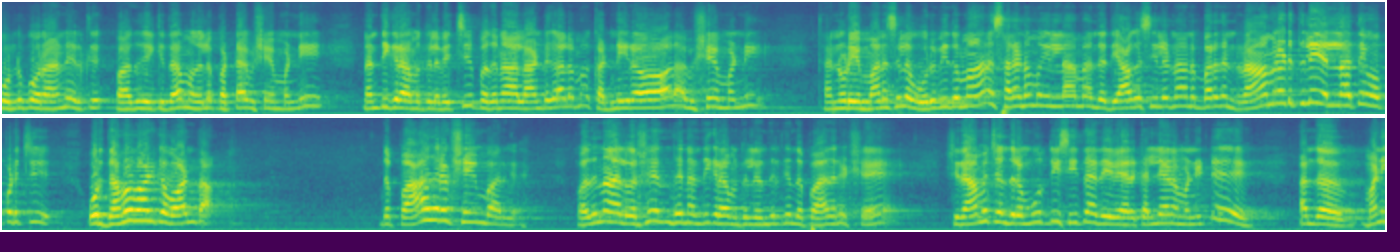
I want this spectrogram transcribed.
கொண்டு போகிறான்னு இருக்குது பாதுகைக்கு தான் முதல்ல பட்டாபிஷேகம் பண்ணி நந்தி கிராமத்தில் வச்சு பதினாலு ஆண்டு காலமாக கண்ணீரால் அபிஷேகம் பண்ணி தன்னுடைய மனசில் ஒரு விதமான சலனமும் இல்லாமல் அந்த தியாகசீலனான பரதன் ராமனிடத்திலே எல்லாத்தையும் ஒப்படைச்சு ஒரு தவ வாழ்க்கை வாழ்ந்தான். இந்த பாதரட்சையும் பாருங்கள் பதினாலு வருஷம் இருந்து நந்தி கிராமத்தில் இருந்திருக்கு. இந்த பாதரட்சை ஸ்ரீ ராமச்சந்திர மூர்த்தி சீதாதேவியாரை கல்யாணம் பண்ணிட்டு அந்த மணி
